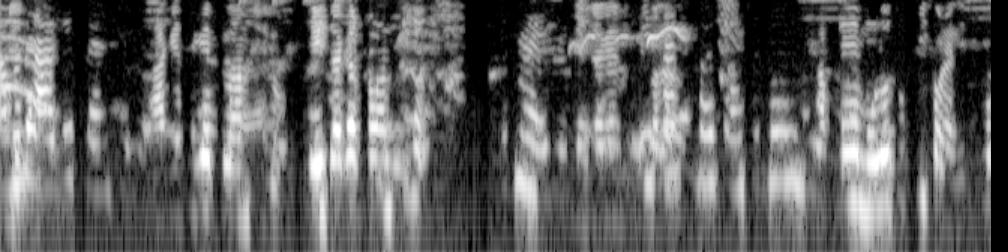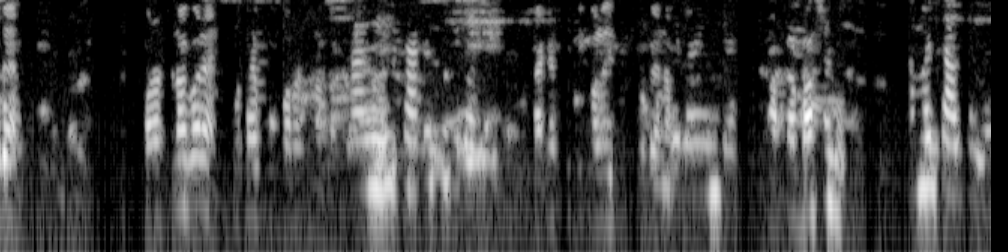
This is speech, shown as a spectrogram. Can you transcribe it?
আমাদের আগে প্ল্যান ছিল। আগে থেকে প্ল্যান ছিল। এই জায়গার প্ল্যান ছিল? হ্যাঁ। আপনি মূলত কি করেন স্টুডেন্ট পড়াশোনা করেন? কোথায় পড়াশোনা করেন? আমি Dhaka city college Dhaka city college student আপনার বাসা কোথায়? আমার তালতলা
